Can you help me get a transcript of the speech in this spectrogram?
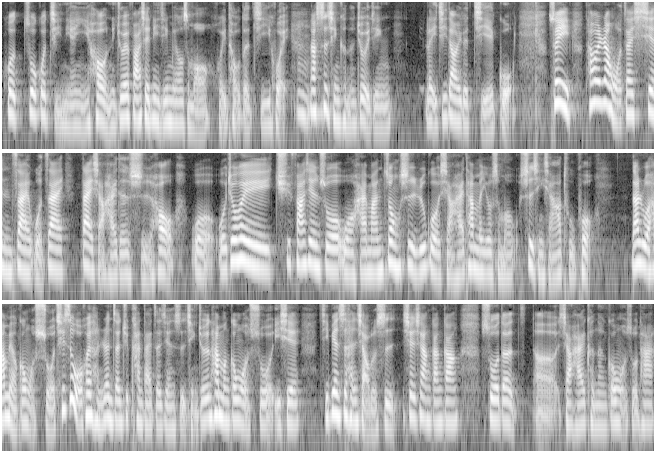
或做过几年以后，你就会发现你已经没有什么回头的机会，那事情可能就已经。累积到一个结果，所以它会让我在现在我在带小孩的时候，我我就会去发现说，我还蛮重视，如果小孩他们有什么事情想要突破，那如果他们有跟我说，其实我会很认真去看待这件事情，就是他们跟我说一些，即便是很小的事，就像刚刚说的，呃，小孩可能跟我说他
